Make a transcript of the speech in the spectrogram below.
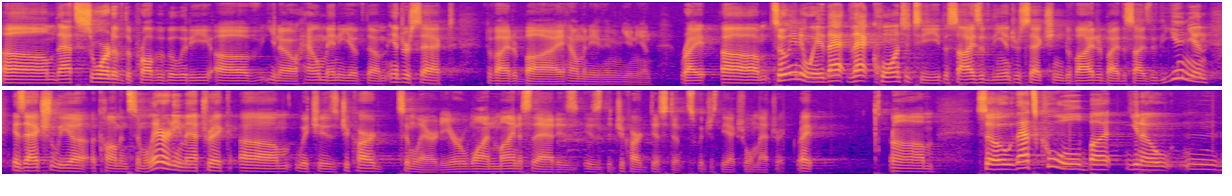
um, that's sort of the probability of you know how many of them intersect divided by how many of them union, right? Um, so anyway, that, that quantity, the size of the intersection divided by the size of the union, is actually a, a common similarity metric, um, which is Jaccard similarity, or 1 minus that is, is the Jaccard distance, which is the actual metric, right? Um, so that's cool, but you know,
